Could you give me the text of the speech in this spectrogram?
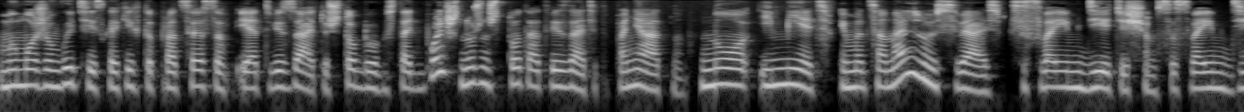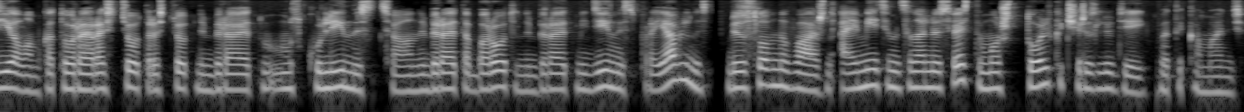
мы можем выйти из каких-то процессов и отвязать. То есть, чтобы стать больше, нужно что-то отвязать, это понятно. Но иметь эмоциональную связь со своим детищем, со своим делом, которое растет, растет, набирает мускулинность, а, набирает обороты, набирает медийность, проявленность, безусловно, важно. А иметь эмоциональную связь ты можешь только через людей в этой команде.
